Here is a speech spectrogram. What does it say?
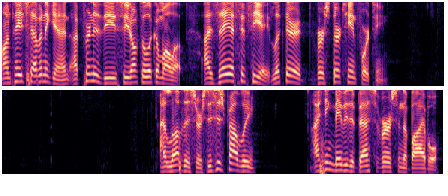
On page 7 again, I've printed these so you don't have to look them all up. Isaiah 58. Look there at verse 13 and 14. I love this verse. This is probably I think maybe the best verse in the Bible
